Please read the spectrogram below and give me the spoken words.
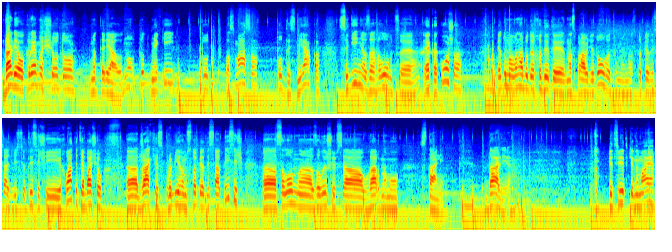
Далі окремо щодо матеріалу. Ну, тут м'який, тут пластмаса, тут десь м'яко. Сидіння загалом це еко-кожа. Я думаю, вона буде ходити насправді довго. Думаю, на 150-200 тисяч її хватить. Я бачив е, джаки з пробігом 150 тисяч. Е, Салон е, залишився в гарному стані. Далі. Підсвітки немає.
